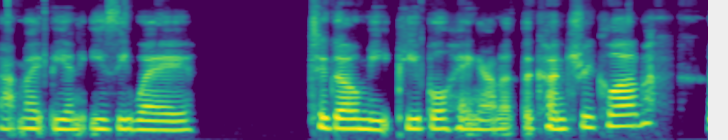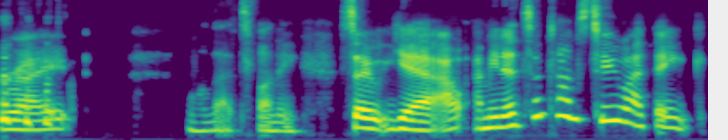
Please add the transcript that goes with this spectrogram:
that might be an easy way to go meet people, hang out at the country club. right. Well, that's funny. So, yeah, I, I mean, and sometimes too, I think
